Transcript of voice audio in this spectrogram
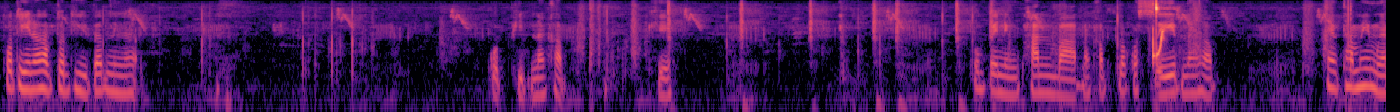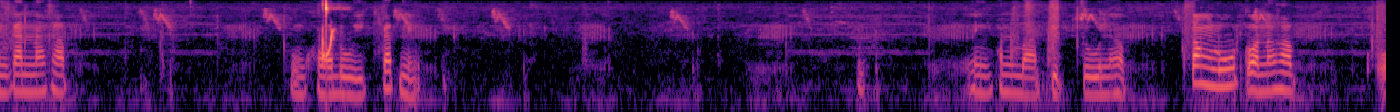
โทษทีนะครับโทษทีแป๊บหนึ่งนะกดผิดนะครับ โอเค มไปหนึ่งพันบาทนะครับ แล้วก็เซฟนะครับให้ทำให้เหมือนกันนะครับ ผมขอดูอีกแป๊บหนึ่งหนึ่งพันบาทจุดศูนย์นะครับ ต้องรูทก่อนนะครับ โอ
